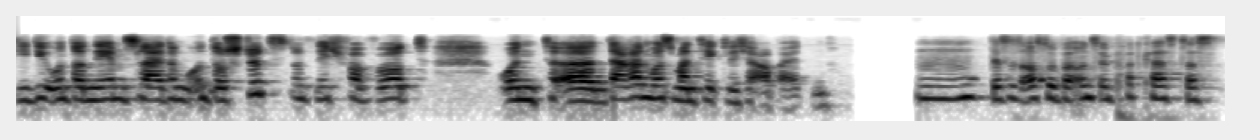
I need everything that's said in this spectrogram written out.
die die Unternehmensleitung unterstützt und nicht verwirrt. Und äh, daran muss man täglich arbeiten. Mhm. Das ist auch so bei uns im Podcast, dass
